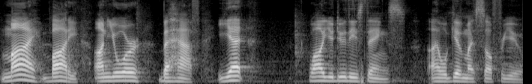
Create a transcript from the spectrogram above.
my body on your behalf. Yet, while you do these things, I will give myself for you.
